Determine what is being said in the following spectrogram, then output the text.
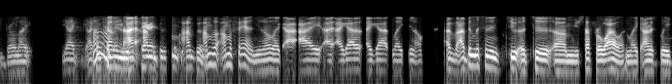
you, bro. Like yeah, I, I, I'm oh, telling you, I, I'm, I'm I'm a, I'm a fan. You know, like I I I got I got like you know I've I've been listening to uh, to um your stuff for a while, and like honestly,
